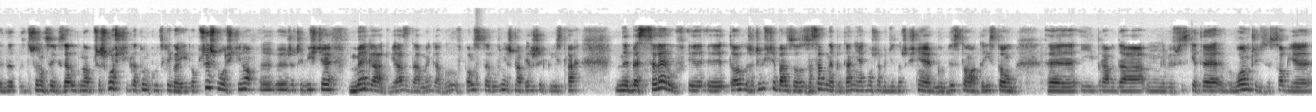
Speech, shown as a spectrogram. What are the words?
dotyczących zarówno przeszłości gatunku ludzkiego, jak i jego przyszłości. No, Y, y, rzeczywiście mega gwiazda, mega guru w Polsce, również na pierwszych listach y, bestsellerów. To rzeczywiście bardzo zasadne pytanie, jak można być jednocześnie buddystą, ateistą i prawda, wszystkie te łączyć ze sobie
